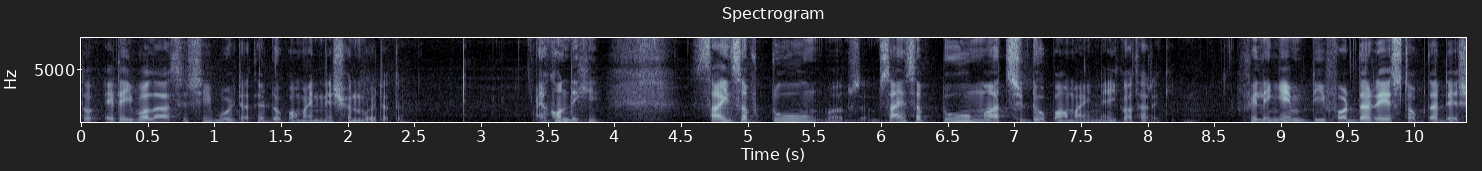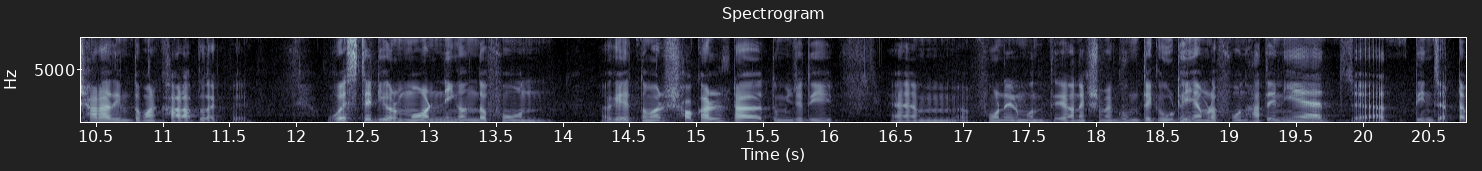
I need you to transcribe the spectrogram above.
তো এটাই বলা আছে সেই বইটাতে, ডোপামাইন নেশন বইটাতে। এখন দেখি science of too science of too much dopamine এই কথাটা কি? Feeling empty for the rest of the day সারাদিন তোমার খারাপ লাগবে। Wasted your morning on the phone okay তোমার সকালটা তুমি যদি ফোনের মধ্যে অনেক সময় ঘুম থেকে উঠেই আমরা ফোন হাতে নিয়ে তিন চারটা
